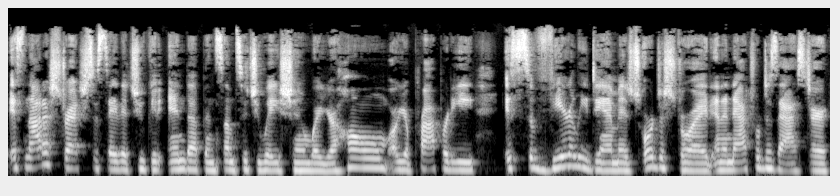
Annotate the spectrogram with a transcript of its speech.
It's not a stretch to say that you could end up in some situation where your home or your property is severely damaged or destroyed in a natural disaster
